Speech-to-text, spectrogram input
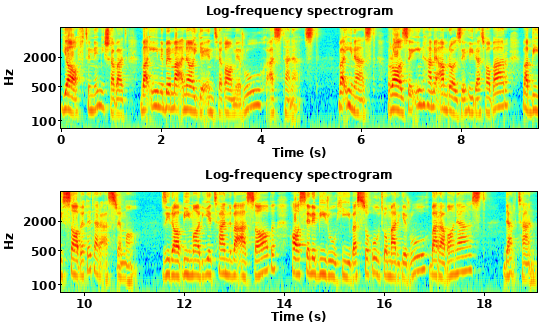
یافت نمی شود و این به معنای انتقام روح از تن است و این است راز این همه امراض حیرت آور و بی سابقه در عصر ما. زیرا بیماری تن و اعصاب حاصل بیروحی و سقوط و مرگ روح و روان است در تن.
